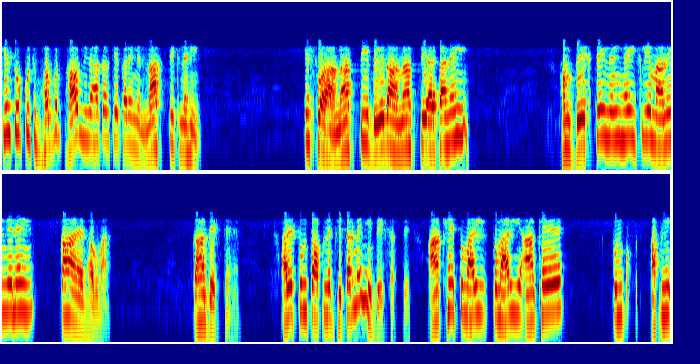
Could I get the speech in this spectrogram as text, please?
किंतु कुछ भगवत भाव मिलाकर के करेंगे, नास्तिक नहीं। ईश्वर नास्ती वेदा नास्ती ऐसा नहीं। हम देखते ही नहीं है, इसलिए मानेंगे नहीं। कहाँ है भगवान? कहाँ देखते हैं? अरे, तुम तो अपने भीतर में नहीं देख सकते। आँखें तुम्हारी तुम्हारी आँखें तुम अपनी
